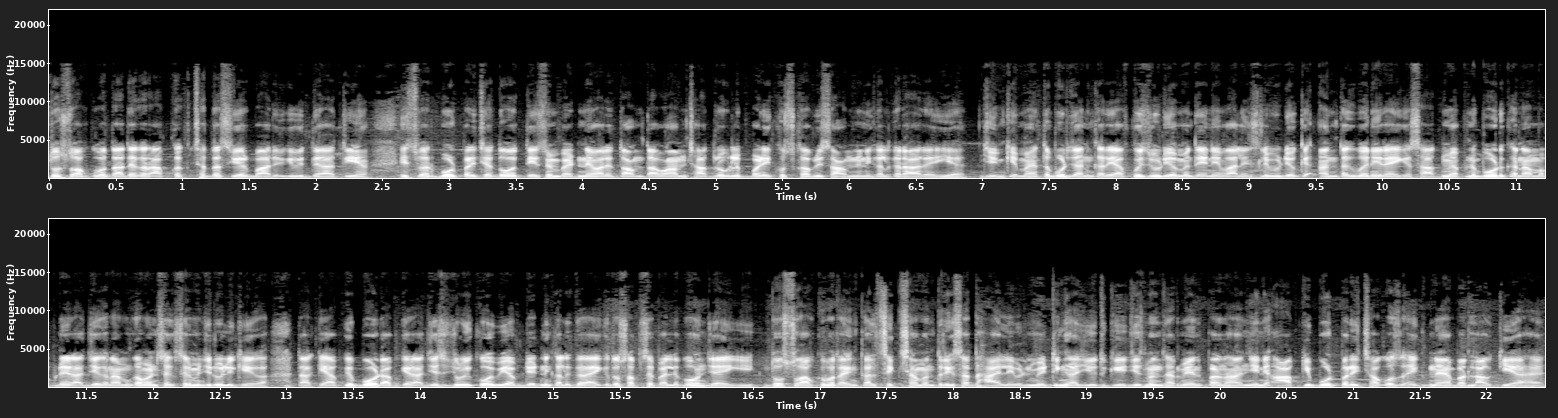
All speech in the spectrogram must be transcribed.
दोस्तों आपको बता दें अगर आप कक्षा दसवीं और बारहवीं के विद्यार्थी हैं इस बार बोर्ड परीक्षा दो हज़ार तेईस में बैठने वाले तो तमाम छात्रों के लिए बड़ी खुशखबरी सामने निकल कर आ रही है। जिनकी महत्वपूर्ण जानकारी आपको इस वीडियो में देने वाले इसलिए वीडियो के अंत तक बनी रहेगी साथ में अपने बोर्ड का नाम अपने राज्य का नाम कमेंट सेक्शन में ज़रूर लिखेगा ताकि आपके बोर्ड आपके राज्य से जुड़ी कोई भी अपडेट निकल कर आएगी तो सबसे पहले पहुँच जाएगी। दोस्तों आपको बताएँ कल शिक्षा मंत्री के साथ हाई लेवल मीटिंग आयोजित की, जिसमें धर्मेंद्र प्रधान जी ने आपकी बोर्ड परीक्षा को एक नया बदलाव किया है।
